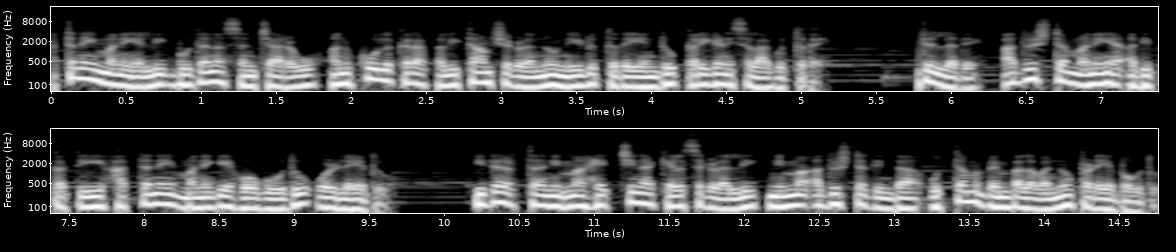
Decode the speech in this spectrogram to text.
ಹತ್ತನೇ ಮನೆಯಲ್ಲಿ ಬುಧನ ಸಂಚಾರವು ಅನುಕೂಲಕರ ಫಲಿತಾಂಶಗಳನ್ನು ನೀಡುತ್ತದೆ ಎಂದು ಪರಿಗಣಿಸಲಾಗುತ್ತದೆ. ಇದಲ್ಲದೆ, ಅದೃಷ್ಟ ಮನೆಯ ಅಧಿಪತಿ ಹತ್ತನೇ ಮನೆಗೆ ಹೋಗುವುದು ಒಳ್ಳೆಯದು. ಇದರರ್ಥ ನಿಮ್ಮ ಹೆಚ್ಚಿನ ಕೆಲಸಗಳಲ್ಲಿ ನಿಮ್ಮ ಅದೃಷ್ಟದಿಂದ ಉತ್ತಮ ಬೆಂಬಲವನ್ನು ಪಡೆಯಬಹುದು.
